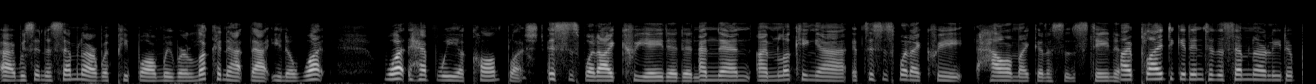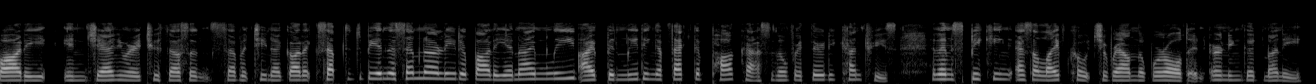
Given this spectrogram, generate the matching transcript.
I was in a seminar with people and we were looking at that, you know, what what have we accomplished? This is what I created. And, and then I'm looking at if this is what I create, how am I going to sustain it? I applied to get into the seminar leader body in January 2017. I got accepted to be in the seminar leader body and I'm lead. I've been leading effective podcasts in over 30 countries and I'm speaking as a life coach around the world and earning good money.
